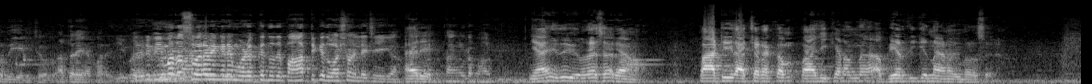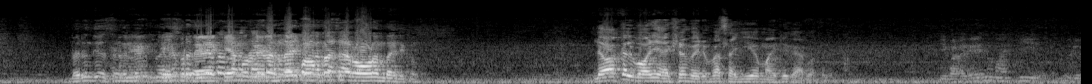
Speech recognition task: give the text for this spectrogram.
പ്രതികരിച്ചോളൂ. അത്ര ഞാൻ പറയുന്നു ഒരു വിമത സ്വരം ഇങ്ങനെ മുഴക്കുന്നത് പാർട്ടിക്ക് ദോഷമല്ലേ ചെയ്യുക? ആര്? താങ്കളുടെ ഭാഗത്ത് ഞാൻ ഇത് വിമതസ്വരാണോ? പാർട്ടിയിൽ അച്ചടക്കം പാലിക്കണം എന്ന് അഭ്യർത്ഥിക്കുന്നതാണോ വിമതസ്വരം? വരും ദിവസങ്ങളിൽ കോൺഗ്രസിന്റെ റോൾ എന്തായിരിക്കും? ലോക്കൽ ബോഡി ഇലക്ഷൻ വരുമ്പോൾ സജീവമായിട്ട് കേരളത്തിൽ ഈ വടകരയിൽ നിന്ന് മാറ്റി ഒരു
